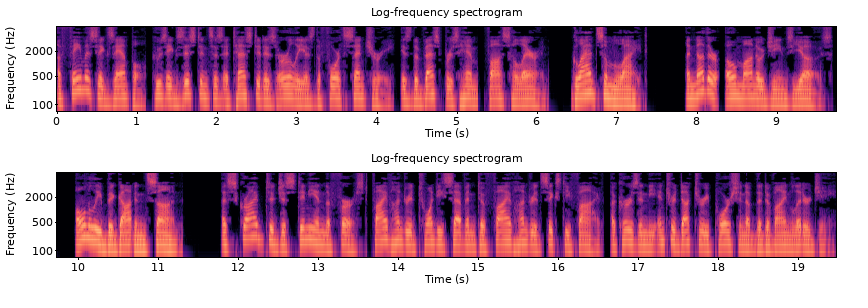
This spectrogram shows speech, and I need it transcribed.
a famous example, whose existence is attested as early as the 4th century, is the Vespers hymn, Phos Hilaron, gladsome light. Another, O monogenes Yos, only begotten Son, Ascribed to Justinian I 527 occurs in the introductory portion of the Divine Liturgy.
